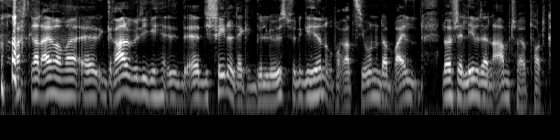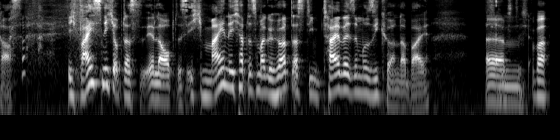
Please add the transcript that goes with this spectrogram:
Macht gerade einfach mal, äh, gerade wird die, äh, die Schädeldecke gelöst für eine Gehirnoperation und dabei läuft der Lebe dein Abenteuer-Podcast. Ich weiß nicht, ob das erlaubt ist. Ich meine, ich habe das mal gehört, dass die teilweise Musik hören dabei. Ähm, Aber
